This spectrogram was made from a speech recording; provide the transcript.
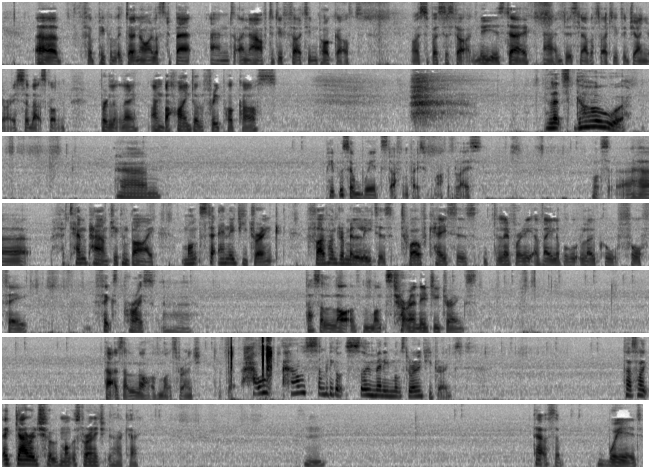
Uh, for people that don't know, I lost a bet, and I now have to do 13 podcasts. I was supposed to start on New Year's Day, and it's now the 30th of January, so that's gone brilliantly. I'm behind on free podcasts. Let's go. Um, people said weird stuff on Facebook Marketplace. What's uh, for ten pounds you can buy Monster Energy drink, five hundred milliliters, twelve cases, delivery available local for fee, fixed price. Uh, that's a lot of Monster Energy drinks. That is a lot of Monster Energy. How how has somebody got so many Monster Energy drinks? That's like a garage full of Monster Energy. Okay. Hmm. That's a weird.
